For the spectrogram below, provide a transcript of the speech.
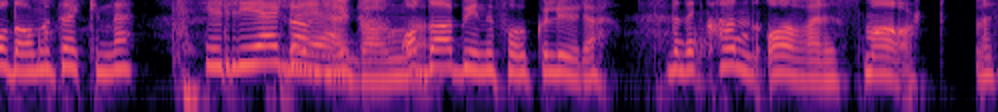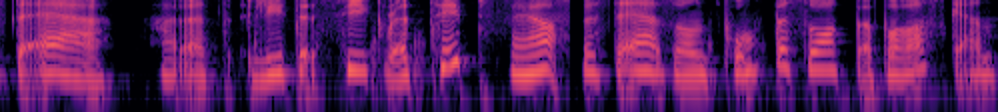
Og da må du trekke ned tre, ganger, ganger. og da begynner folk å lure. Men det kan òg være smart hvis det er her er et lite secret tips. Ja. Mm. Hvis det er sånn pumpesåpe på vasken,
